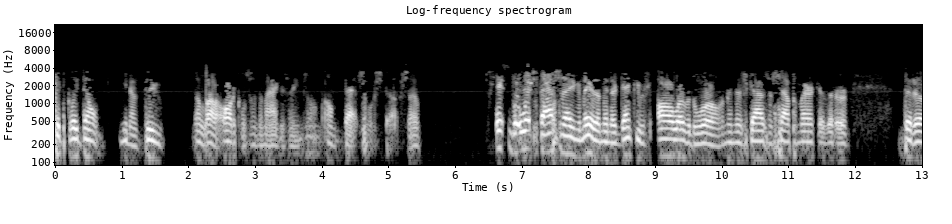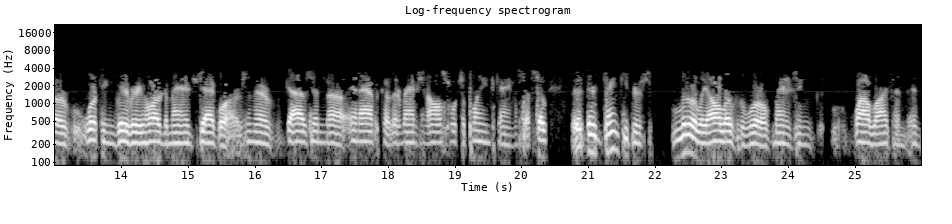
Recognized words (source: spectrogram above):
typically don't you know do a lot of articles in the magazines on on that sort of stuff. So it, but what's fascinating to me, I mean, there are gamekeepers all over the world. I mean, there's guys in South America that are that are working very, very hard to manage jaguars, and there are guys in uh, in Africa that are managing all sorts of plains game and stuff. So there, are gamekeepers literally all over the world managing wildlife and and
